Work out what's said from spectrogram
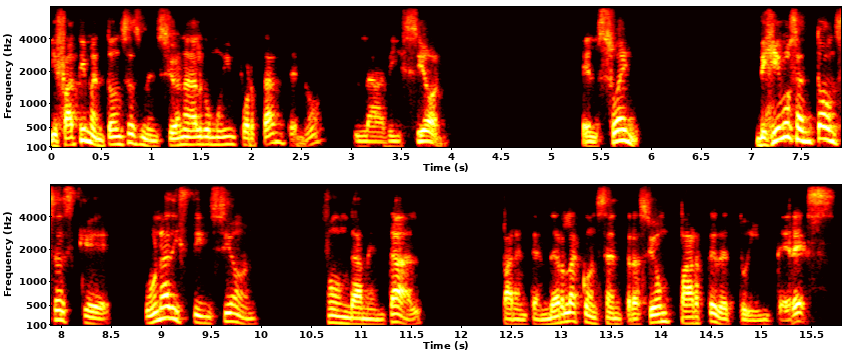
Y Fátima entonces menciona algo muy importante, ¿no? La visión, el sueño. Dijimos entonces que una distinción fundamental para entender la concentración parte de tu interés.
